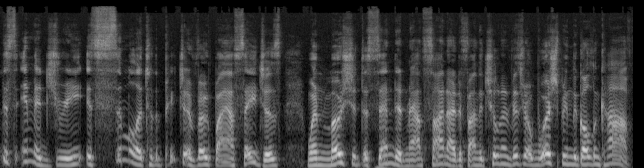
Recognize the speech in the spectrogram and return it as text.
This imagery is similar to the picture evoked by our sages when Moshe descended Mount Sinai to find the children of Israel worshipping the golden calf,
